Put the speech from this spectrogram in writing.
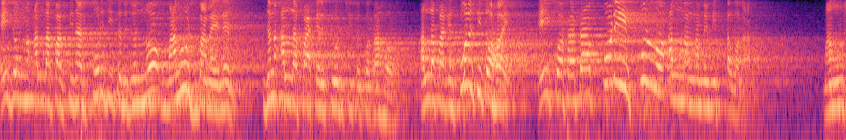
এই জন্য আল্লাহ পাক তিনার পরিচিতের জন্য মানুষ বানাইলেন। যেন আল্লাহ পাকের পরিচিত কথা হয়। আল্লাহ পাকের পরিচিত হয়। এই কথাটা পরিপূর্ণ আল্লাহর নামে মিথ্যা বলা। মানুষ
